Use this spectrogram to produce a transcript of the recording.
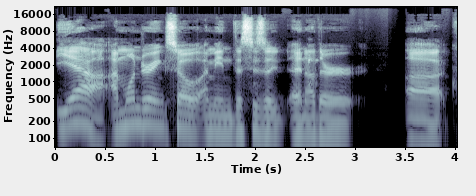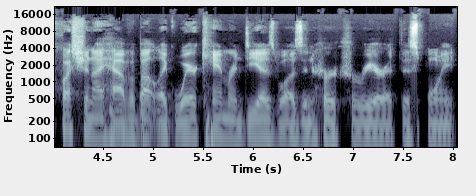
Yeah, I'm wondering. So, I mean, this is a, another uh, question I have about like where Cameron Diaz was in her career at this point.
